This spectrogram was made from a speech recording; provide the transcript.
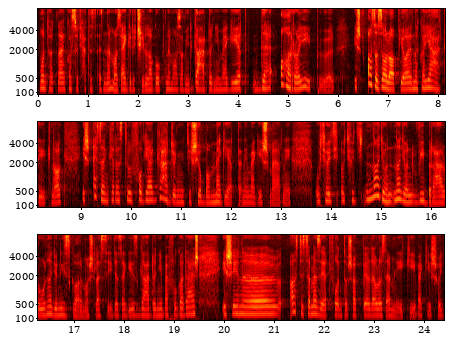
mondhatnánk azt, hogy hát ez, ez nem az egri csillagok, nem az, amit Gárdonyi megírt, de arra épül, és az az alapja ennek a játéknak, és ezen keresztül fogják Gárgyonyit is jobban megérteni, megismerni. Úgyhogy, úgyhogy nagyon, nagyon vibráló, nagyon izgalmas lesz így az egész Gárdonyi befogadás, és én azt hiszem ezért fontosak például az emlékévek is, hogy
